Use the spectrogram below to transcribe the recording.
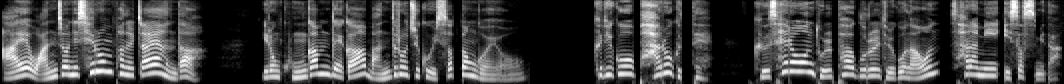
아예 완전히 새로운 판을 짜야 한다. 이런 공감대가 만들어지고 있었던 거예요. 그리고 바로 그때 그 새로운 돌파구를 들고 나온 사람이 있었습니다.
